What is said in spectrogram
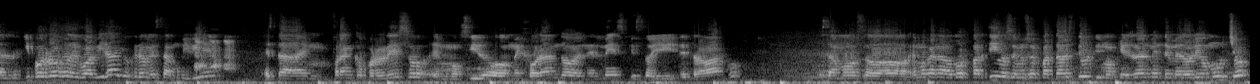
el equipo rojo de Guavirá yo creo que está muy bien está en franco progreso, hemos ido mejorando en el mes que estoy de trabajo. Estamos, oh, hemos ganado dos partidos, hemos empatado este último que realmente me dolió mucho,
